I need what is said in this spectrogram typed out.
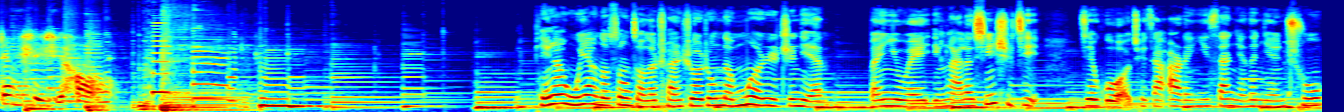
正是时候。平安无恙的送走了传说中的末日之年，本以为迎来了新世纪。结果却在二零一三年的年初，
